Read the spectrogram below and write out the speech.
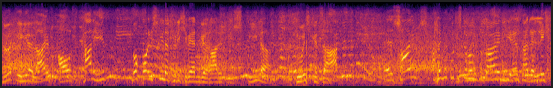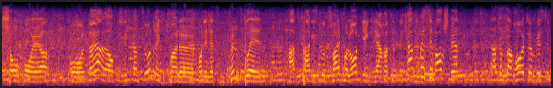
hört ihr hier live aus Cadiz. Noch vor dem Spiel natürlich werden gerade die Spieler durchgesagt. Es scheint eine gute Stimmung zu sein. Hier ist eine Lichtshow vorher. Und naja, auch nicht ganz so unrecht. Ich meine, von den letzten fünf Duellen hat Cadiz nur zwei verloren gegen Real Madrid. Ich habe ein bisschen Bauchschmerzen, dass es auch heute ein bisschen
